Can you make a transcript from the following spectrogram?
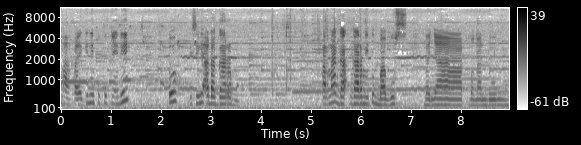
Nah, kayak gini pupuknya ini tuh di sini ada garam. Karena ga- garam itu bagus, banyak mengandung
